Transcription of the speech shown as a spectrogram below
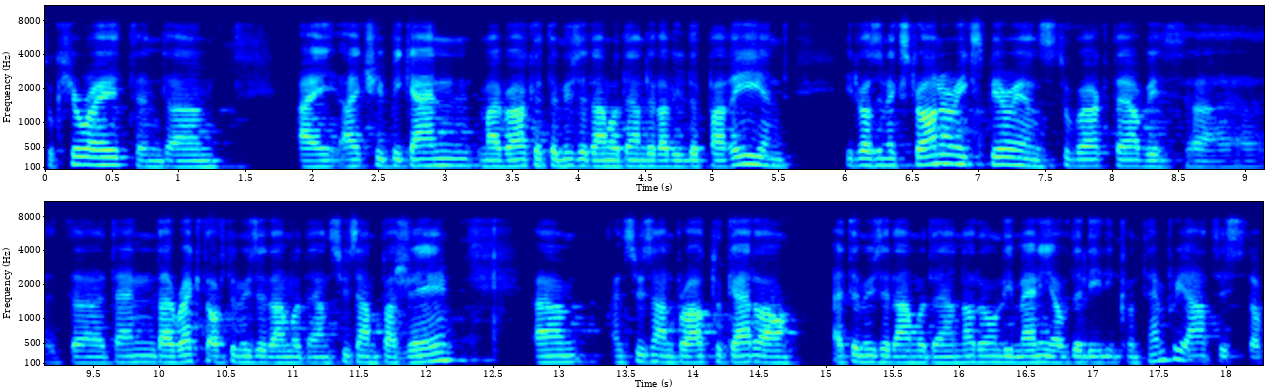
to curate and um, I actually began my work at the Musée d'Art Moderne de la Ville de Paris and it was an extraordinary experience to work there with uh, the then director of the Musée d'Art Moderne, Suzanne Pagé. Um, and Suzanne brought together at the Musée d'Art Moderne not only many of the leading contemporary artists of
